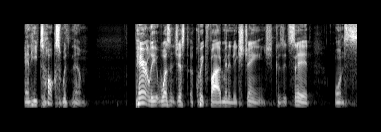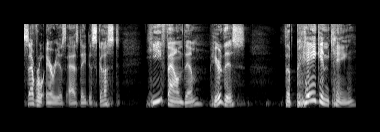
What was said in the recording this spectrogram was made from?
and he talks with them. Apparently, it wasn't just a quick five minute exchange, because it said on several areas as they discussed, he found them, hear this, the pagan king,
